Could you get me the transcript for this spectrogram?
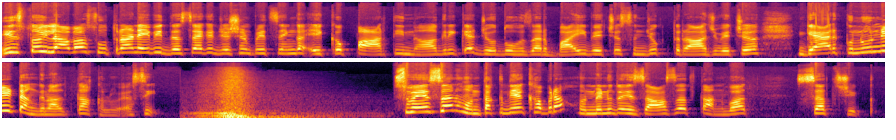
ਇਸ ਤੋਂ ਇਲਾਵਾ ਸੂਤਰਾਂ ਨੇ ਇਹ ਵੀ ਦੱਸਿਆ ਕਿ ਜਸ਼ਨਪ੍ਰੀਤ ਸਿੰਘ ਇੱਕ ਭਾਰਤੀ ਨਾਗਰਿਕ ਹੈ, ਜੋ 2022 ਵਿੱਚ ਸੰਯੁਕਤ ਰਾਜ ਵਿੱਚ ਗੈਰ ਕਾਨੂੰਨੀ ਢੰਗ ਨਾਲ ਦਾਖਲ ਹੋਇਆ ਸੀ। ਸਵੇਸਨ ਹੁਣ ਤੱਕ ਦੀਆਂ ਖਬਰਾਂ ਹੁਣ ਮੈਨੂੰ ਤਾਂ ਇਜਾਜ਼ਤ ਧੰਨਵਾਦ ਸਤਿ ਸ਼੍ਰੀ ਅਕਾਲ।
